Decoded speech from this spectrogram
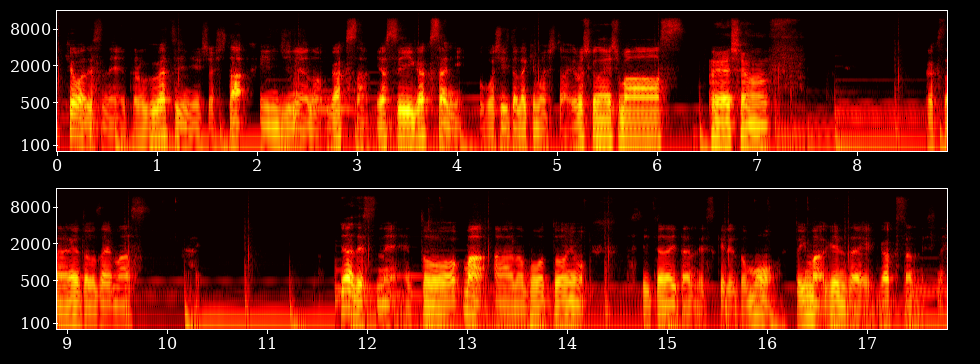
今日はですね、えっと6月に入社したエンジニアのガクさん、安井ガクさんにお越しいただきました。よろしくお願いします。お願いします。ガクさん、ありがとうございます。はい、ではですね、えっと、まあ、あの冒頭にもさせていただいたんですけれども、えっと今現在、ガクさんですね、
